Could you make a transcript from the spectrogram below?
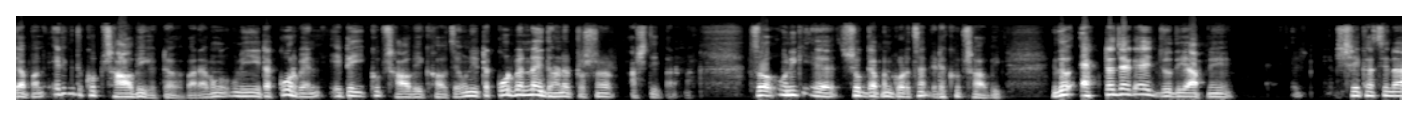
জ্ঞাপন, এটা কিন্তু খুব স্বাভাবিক একটা ব্যাপার এবং উনি এটা করবেন, এটাই খুব স্বাভাবিক হওয়া উচিত। উনি এটা করবেন না, এই ধরনের প্রশ্ন আসতেই পারে না। সো উনি শোক জ্ঞাপন করেছেন, এটা খুব স্বাভাবিক। কিন্তু একটা জায়গায় যদি আপনি, শেখ হাসিনা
